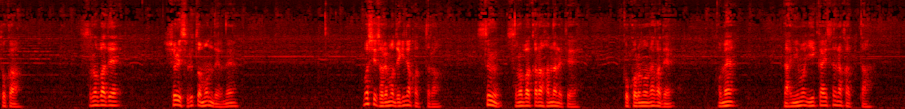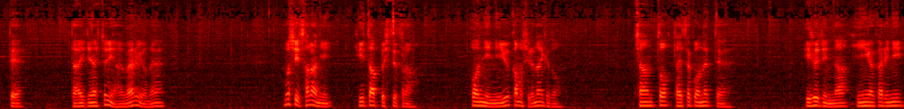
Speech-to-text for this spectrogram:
とか、その場で処理すると思うんだよね。もしそれもできなかったら、すぐその場から離れて、心の中で、ごめん、何も言い返せなかった。って大事な人に謝るよね。もしさらにヒートアップしてたら、本人に言うかもしれないけど、ちゃんと対策を練って、理不尽な言いがかりに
